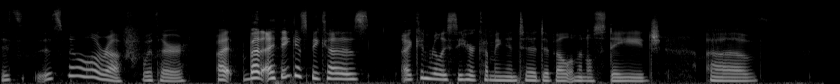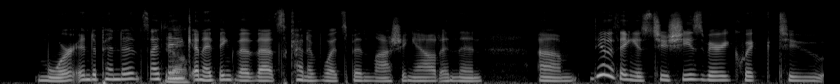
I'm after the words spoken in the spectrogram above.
It's it's been a little rough with her, but but I think it's because I can really see her coming into a developmental stage of more independence. I think, and I think that that's kind of what's been lashing out. And then um, the other thing is too, she's very quick to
